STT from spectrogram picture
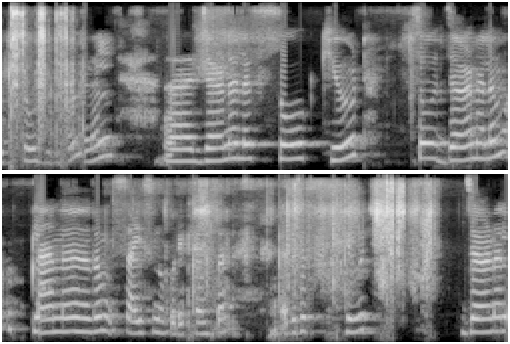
it's so beautiful journal journal is so cute so ജേണലും പ്ലാനറും സൈസ് നോക്കൂ difference this is huge journal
